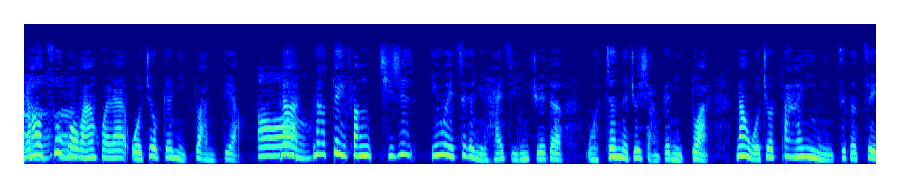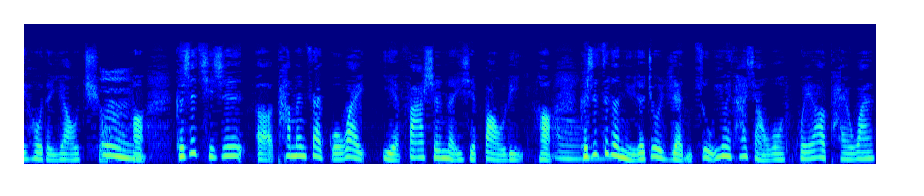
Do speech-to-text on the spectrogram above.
然后出国玩回来，我就跟你断掉。哦，那那对方其实因为这个女孩子已经觉得我真的就想跟你断，那我就答应你这个最后的要求。嗯，好，可是其实呃他们在国外也发生了一些暴力。哈，可是这个女的就忍住，因为她想我回到台湾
